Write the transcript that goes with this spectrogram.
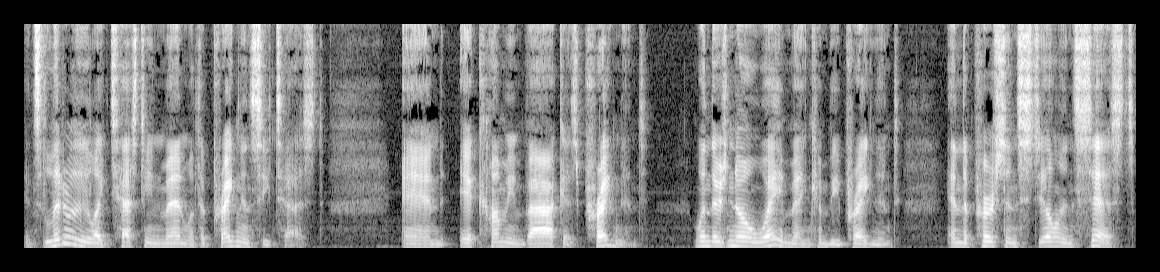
It's literally like testing men with a pregnancy test and it coming back as pregnant when there's no way men can be pregnant, and the person still insists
